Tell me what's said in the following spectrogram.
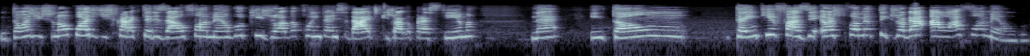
Então a gente não pode descaracterizar o Flamengo que joga com intensidade, que joga para cima né? Então, tem que fazer. Eu acho que o Flamengo tem que jogar a lá Flamengo.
